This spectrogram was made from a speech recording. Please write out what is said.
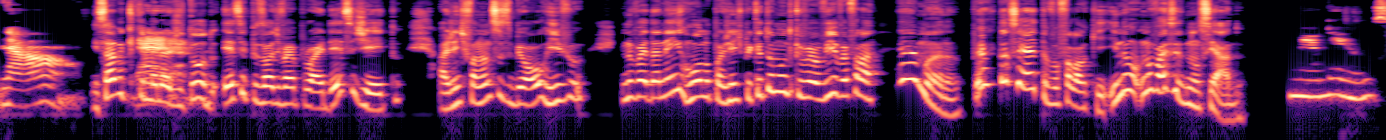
Não. E sabe o que, que é É. melhor de tudo? Esse episódio vai pro ar desse jeito, a gente falando esses B.O. horrível, e não vai dar nem rolo pra gente, porque todo mundo que vai ouvir vai falar, é, mano, pior que tá certo, eu vou falar aqui. E não, não vai ser denunciado. Meu Deus.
